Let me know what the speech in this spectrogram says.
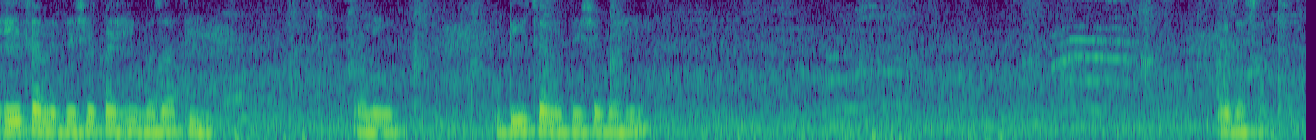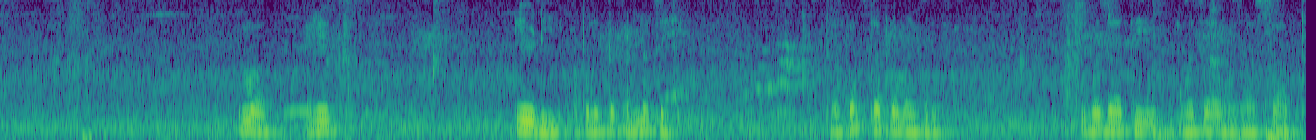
एचा निर्देशक आहे वजा तीन. आणि डीचा निर्देशक आहे वजा सात. मग रेख ए डी आपण इकडे काढलंच आहे. तर आपण त्याप्रमाणे काढू वजा तीन वजा वजा सात.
